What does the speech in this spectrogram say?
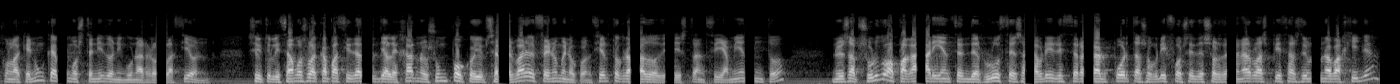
con las que nunca hemos tenido ninguna relación. Si utilizamos la capacidad de alejarnos un poco y observar el fenómeno con cierto grado de distanciamiento, ¿no es absurdo apagar y encender luces, abrir y cerrar puertas o grifos y desordenar las piezas de una vajilla?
